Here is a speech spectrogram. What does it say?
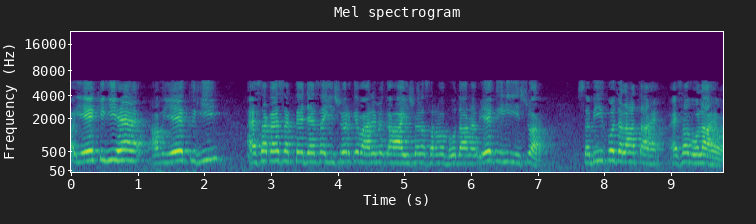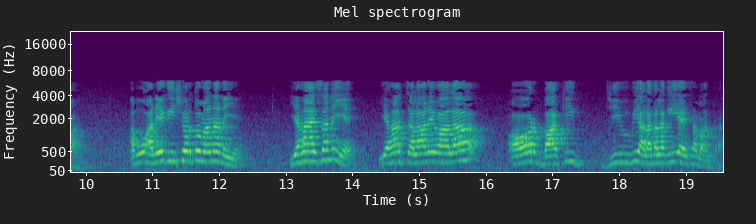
और एक ही है। अब एक ही ऐसा कह सकते हैं जैसा ईश्वर के बारे में कहा, ईश्वर सर्वभूदान एक ही ईश्वर सभी को जलाता है, ऐसा बोला है वहाँ। अब वो अनेक ईश्वर तो माना नहीं है। यहाँ ऐसा नहीं है। यहाँ चलाने वाला और बाकी जीव भी अलग अलग ही, ऐसा मान रहा।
